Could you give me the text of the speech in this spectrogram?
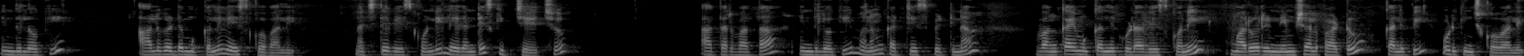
ఇందులోకి ఆలుగడ్డ ముక్కల్ని వేసుకోవాలి. నచ్చితే వేసుకోండి లేదంటే స్కిప్ చేయొచ్చు. ఆ తర్వాత ఇందులోకి మనం కట్ చేసి పెట్టిన వంకాయ ముక్కల్ని కూడా వేసుకొని మరో రెండు నిమిషాల పాటు కలిపి ఉడికించుకోవాలి.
